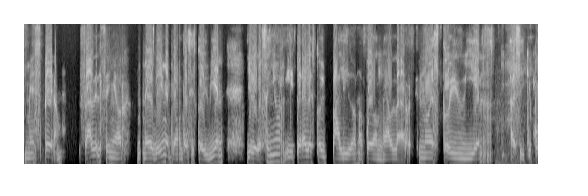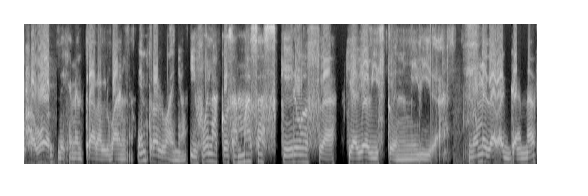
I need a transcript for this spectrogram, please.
me esperan sale el señor me ve y me pregunta si estoy bien. Y yo le digo señor literal estoy pálido no puedo ni hablar no estoy bien. Así que por favor déjeme entrar al baño entro al baño y fue la cosa más asquerosa que había visto en mi vida. No me daba ganas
